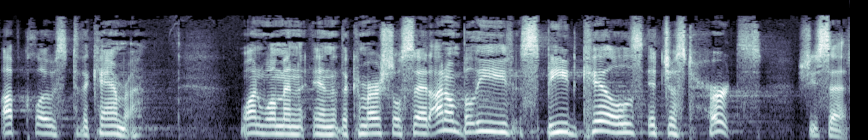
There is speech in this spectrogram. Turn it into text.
up close to the camera. One woman in the commercial said, I don't believe speed kills, it just hurts, she said.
